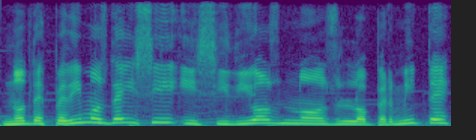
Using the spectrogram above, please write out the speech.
Nos despedimos, Daisy, y si Dios nos lo permite,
